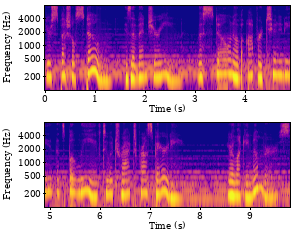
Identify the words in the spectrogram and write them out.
Your special stone is aventurine, the stone of opportunity that's believed to attract prosperity. Your lucky numbers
